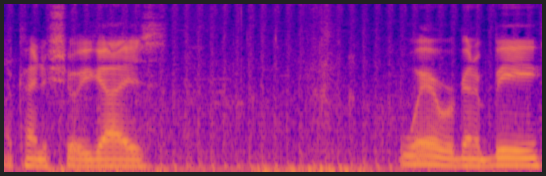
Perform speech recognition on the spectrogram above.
I'll kind of show you guys where we're gonna be.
